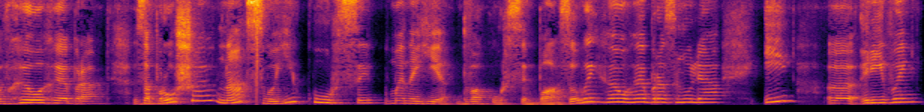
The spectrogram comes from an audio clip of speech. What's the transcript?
в GeoGebra, запрошую на свої курси. В мене є два курси: базовий GeoGebra з нуля і е, рівень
